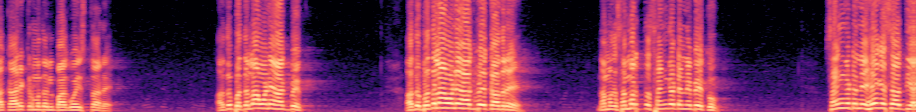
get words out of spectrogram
ಆ ಕಾರ್ಯಕ್ರಮದಲ್ಲಿ ಭಾಗವಹಿಸ್ತಾರೆ. ಅದು ಬದಲಾವಣೆ ಆಗಬೇಕು. ಅದು ಬದಲಾವಣೆ ಆಗಬೇಕಾದ್ರೆ ನಮಗೆ ಸಮರ್ಥ ಸಂಘಟನೆ ಬೇಕು. ಸಂಘಟನೆ ಹೇಗೆ ಸಾಧ್ಯ?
